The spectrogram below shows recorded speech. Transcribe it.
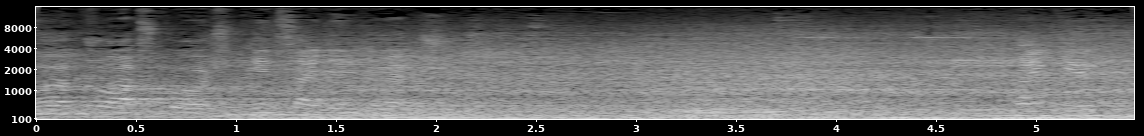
or a cross court inside in direction. Thank you.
